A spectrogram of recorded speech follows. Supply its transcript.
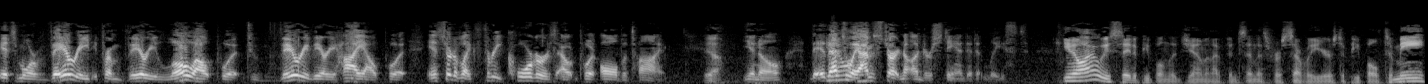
it's more varied from very low output to very very high output, and sort of like three quarters output all the time. Yeah. You know, Th- that's know- the way I'm starting to understand it at least. You know, I always say to people in the gym, and I've been saying this for several years to people, to me,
